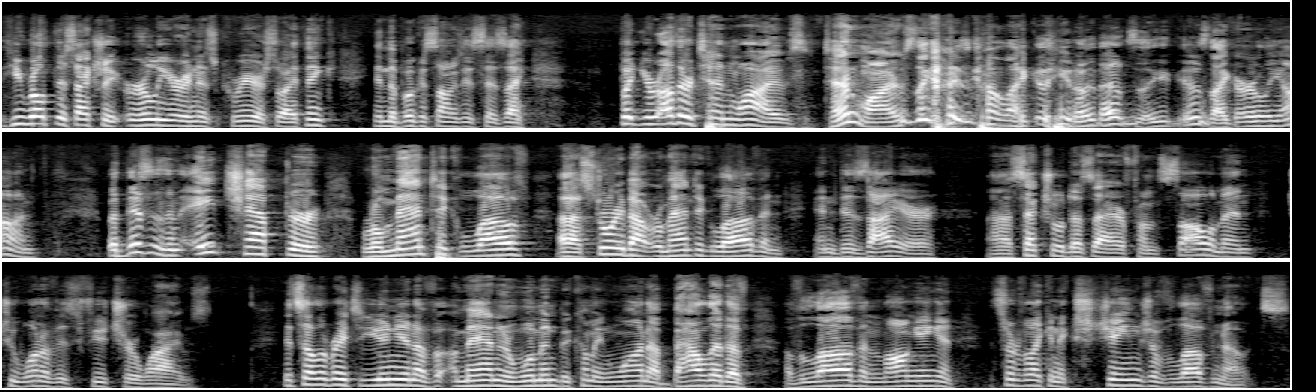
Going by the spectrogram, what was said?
he wrote this actually earlier in his career. So I think in the book of Songs it says, like, but your other 10 wives, 10 wives, the guy's got like, you know, that was, it was like early on. But this is an eight chapter romantic love, uh, story about romantic love and, and desire, uh, sexual desire from Solomon to one of his future wives. It celebrates a union of a man and a woman becoming one, a ballad of, of love and longing, and it's sort of like an exchange of love notes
